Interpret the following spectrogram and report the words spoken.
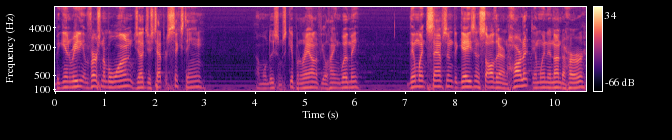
Begin reading at verse number 1, Judges chapter 16. I'm going to do some skipping around if you'll hang with me. Then went Samson to Gaza and saw there an harlot and went in unto her.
